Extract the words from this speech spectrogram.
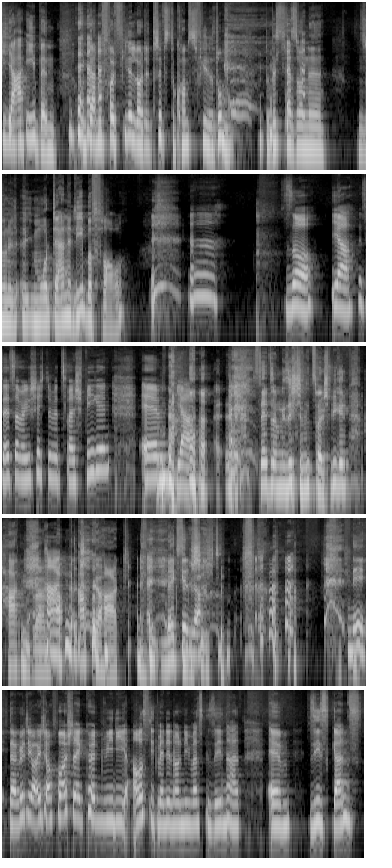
Ja, eben. Und dann voll viele Leute triffst, du kommst viel rum. Du bist ja so eine, so eine äh, moderne Lebefrau. So, ja, seltsame Geschichte mit zwei Spiegeln. Ähm, ja, Seltsame Gesichter mit zwei Spiegeln, Haken dran, Haken ab, dran. abgehakt. Nächste Genau. Geschichte. nee, damit ihr euch auch vorstellen könnt, wie die aussieht, wenn ihr noch nie was gesehen habt. Ähm, sie ist ganz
